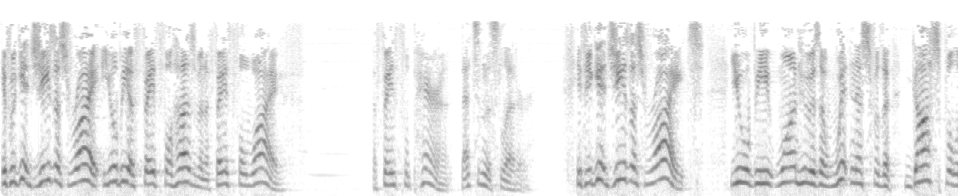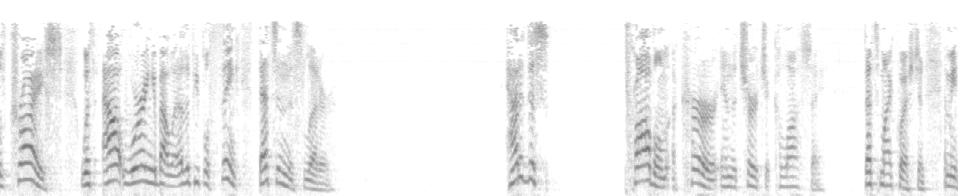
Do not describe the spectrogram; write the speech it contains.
If we get Jesus right, you'll be a faithful husband, a faithful wife, a faithful parent. That's in this letter. If you get Jesus right, you will be one who is a witness for the gospel of Christ without worrying about what other people think. That's in this letter. How did this problem occur in the church at Colossae? That's my question. I mean,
